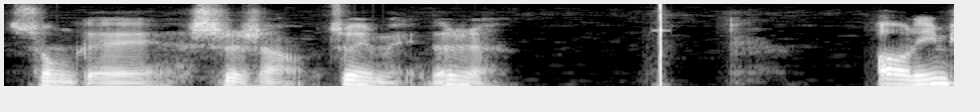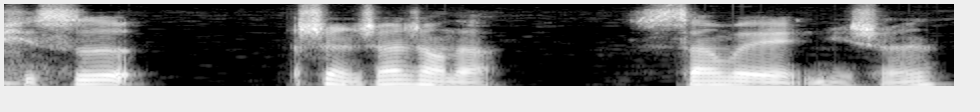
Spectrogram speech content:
送给世上最美的人。奥林匹斯圣山上的三位女神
